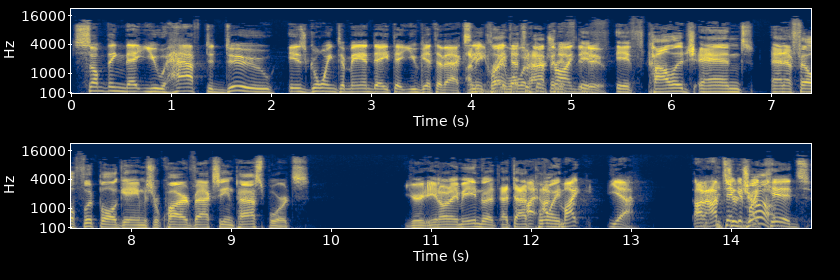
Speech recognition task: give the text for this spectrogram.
something that you have to do is going to mandate that you get the vaccine. I mean, Clay, right? what That's would what happen trying if, to if, do. if college and NFL football games required vaccine passports? You're, you know what I mean? But at that I- I- point, my, yeah. I- I'm taking my kids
